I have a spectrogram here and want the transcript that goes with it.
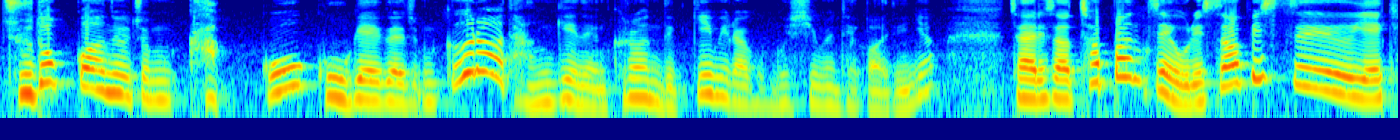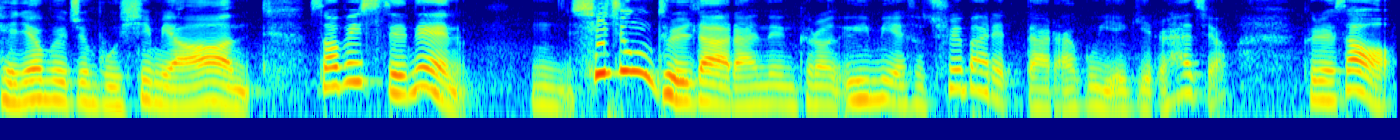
주도권을 좀 갖고 고객을 좀 끌어당기는 그런 느낌이라고 보시면 되거든요. 자, 그래서 첫 번째 우리 서비스의 개념을 좀 보시면 서비스는 음, 시중 들다라는 그런 의미에서 출발했다라고 얘기를 하죠. 그래서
